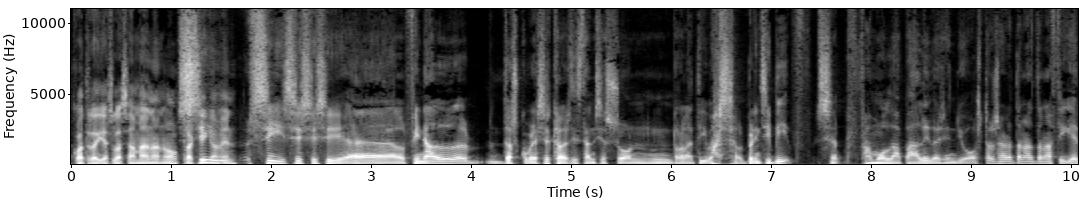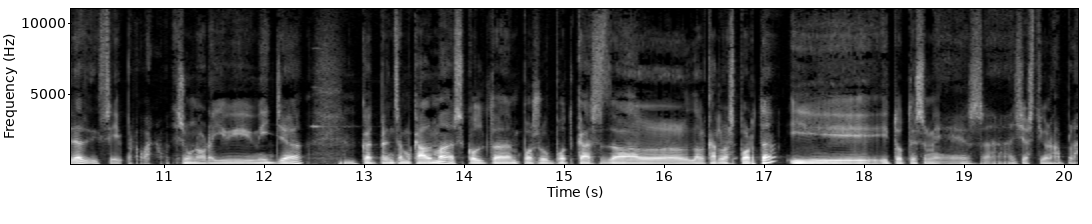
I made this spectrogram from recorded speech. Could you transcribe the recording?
quatre dies a la setmana, no? Pràcticament. Sí, sí, sí, sí. Eh, al final descobreixes que les distàncies són relatives. Al principi fa molt de pal i la gent diu ostres, ara t'has anat a Figueres? I dic, sí, però bueno, és una hora i mitja que et prens amb calma, escolta, em poso podcast del, del Carles Porta i, i tot és més eh, gestionable.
